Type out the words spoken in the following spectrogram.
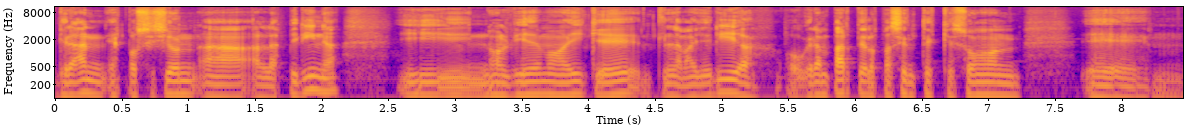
gran exposición a, la aspirina. Y no olvidemos ahí que la mayoría o gran parte de los pacientes que son em,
